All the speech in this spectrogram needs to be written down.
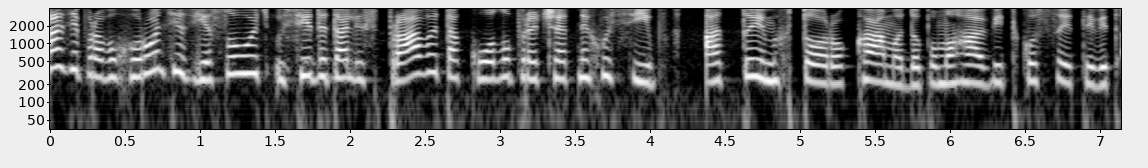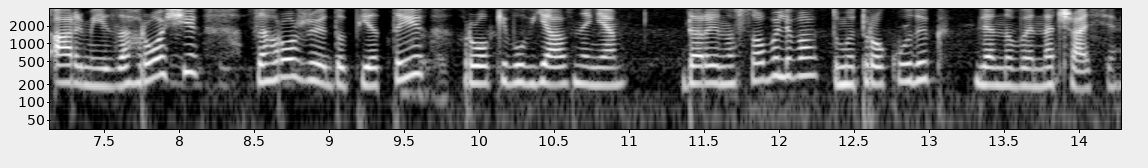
Наразі правоохоронці з'ясовують усі деталі справи та коло причетних осіб. А тим, хто роками допомагав відкосити від армії за гроші, загрожує до п'яти років ув'язнення. Дарина Соболєва, Дмитро Кудик для новин на часі.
